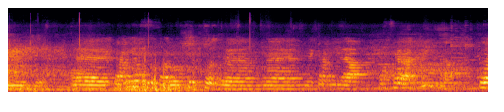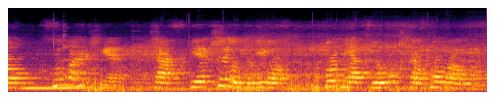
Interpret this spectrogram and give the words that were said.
nie jedzie. E, Kamila Sucharu szybko od e, e, Kamila Oskara Klinka, to sumarycznie czas pierwszego i drugiego podjazdu kształtował e,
